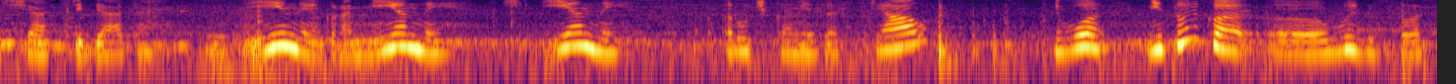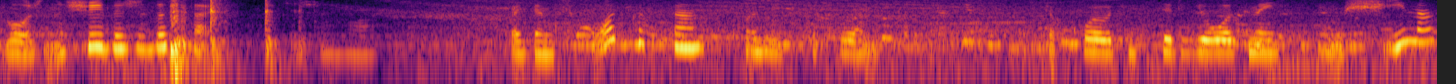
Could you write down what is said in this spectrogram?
Сейчас, ребята. Длинный, огроменный, тяжеленный. Ручками застрял. Его не только э, выгнать было сложно, еще и даже достать тяжело. Пойдемте фоткаться. Смотрите, какой он. Такой вот серьезный мужчина.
